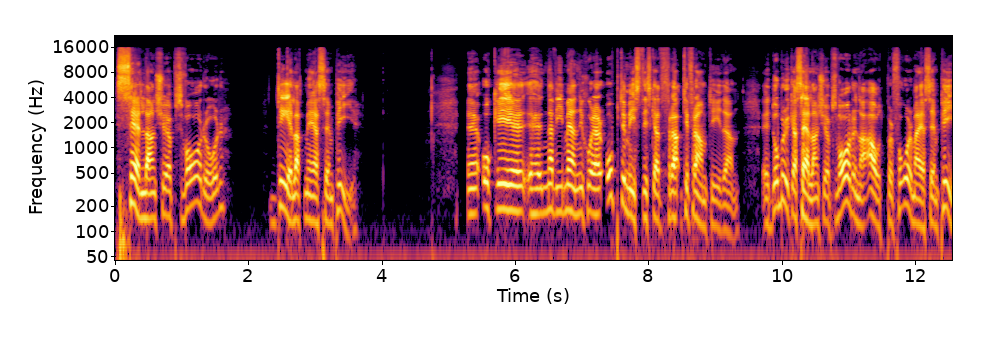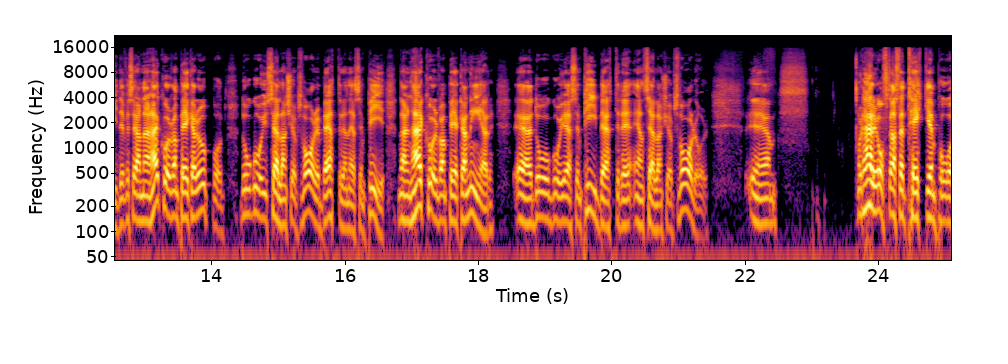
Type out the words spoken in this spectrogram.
sällanköpsvaror delat med S&P. Eh, och eh, eh, när vi människor är optimistiska till framtiden då brukar sällanköpsvarorna outperforma S&P. Det vill säga när den här kurvan pekar uppåt då går ju sällanköpsvaror bättre än S&P. När den här kurvan pekar ner då går ju S&P bättre än sällanköpsvaror. Och det här är oftast ett tecken på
